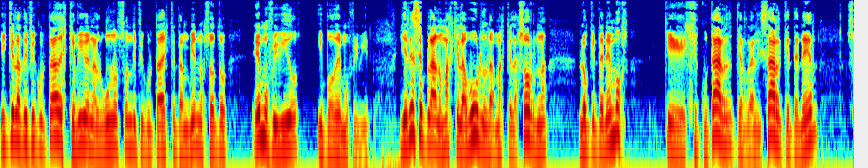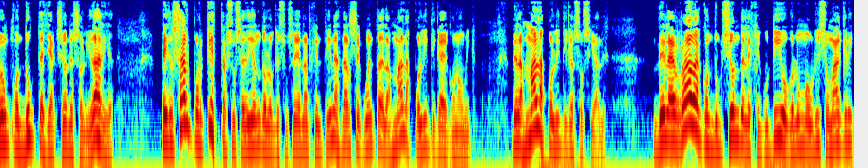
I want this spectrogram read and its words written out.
y que las dificultades que viven algunos son dificultades que también nosotros hemos vivido y podemos vivir. Y en ese plano, más que la burla, más que la sorna, lo que tenemos que ejecutar, que realizar, que tener, son conductas y acciones solidarias pensar por qué está sucediendo lo que sucede en Argentina es darse cuenta de las malas políticas económicas, de las malas políticas sociales, de la errada conducción del Ejecutivo con un Mauricio Macri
